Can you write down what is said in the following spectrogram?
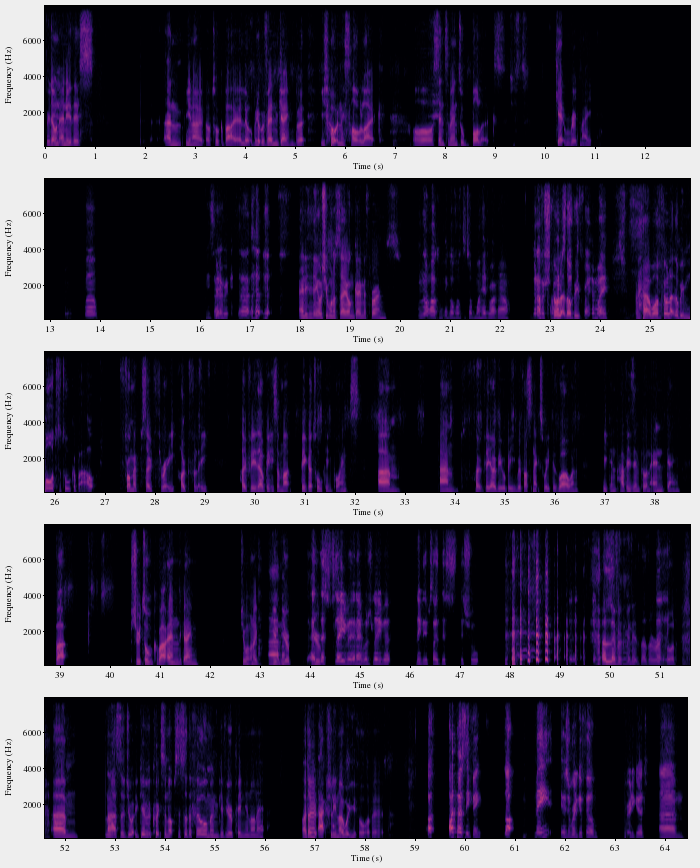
we don't want any of this. And you know, I'll talk about it a little bit with Endgame, but you don't want this whole like, oh, sentimental bollocks. Just get rid, mate. Well, Yeah. really that. Anything else you want to say on Game of Thrones? Not I can think of off the top of my head right now. We're gonna have I a short feel like there'll haven't we? well, I feel like there'll be more to talk about from episode three. Hopefully, hopefully there'll be some like bigger talking points. Um, and hopefully Obi will be with us next week as well, and he can have his input on Endgame. But should we talk about Endgame? Do you want to give Um, your Uh, Let's just leave it, innit? We'll just leave it. Leave the episode this this short. 11 minutes? That's a record. Um, nah, so do you give a quick synopsis of the film and give your opinion on it? I don't actually know what you thought of it. I, I personally think, like me, it was a really good film, really good. Um,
